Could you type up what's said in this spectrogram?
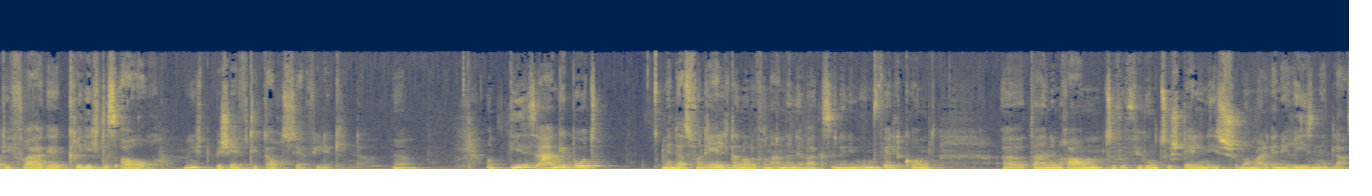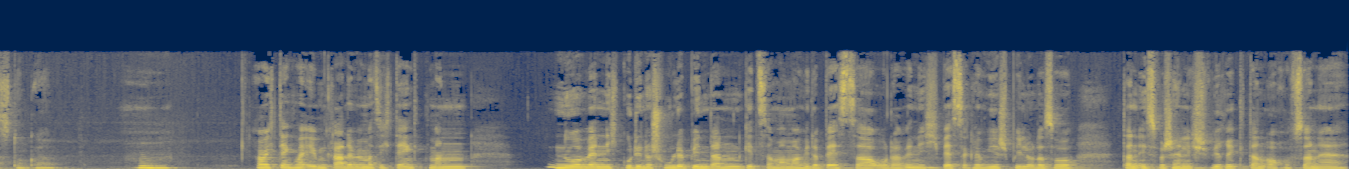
die Frage, kriege ich das auch? Nicht? Beschäftigt auch sehr viele Kinder. Ja? Und dieses Angebot, wenn das von Eltern oder von anderen Erwachsenen im Umfeld kommt, äh, da einen Raum zur Verfügung zu stellen, ist schon einmal eine Riesenentlastung. Ja? Hm. Aber ich denke mal eben gerade, wenn man sich denkt, man nur wenn ich gut in der Schule bin, dann geht es der Mama wieder besser oder wenn ich besser Klavier spiele oder so, dann ist es wahrscheinlich schwierig, dann auch auf so eine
